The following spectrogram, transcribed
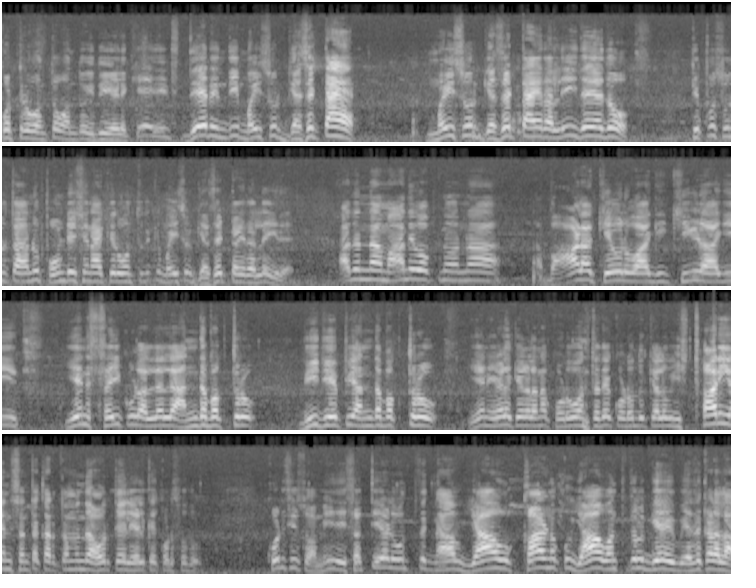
ಕೊಟ್ಟಿರುವಂಥ ಒಂದು ಇದು ಹೇಳಿಕೆ. It's there in the Mysuru gazetteer Mysuru ಗೆಜೆಟ್ ಟೈರಲ್ಲಿ ಇದೆ ಅದು. ಟಿಪ್ಪು ಸುಲ್ತಾನು ಫೌಂಡೇಶನ್ ಹಾಕಿರುವಂಥದ್ದಕ್ಕೆ ಮೈಸೂರು ಗೆಜೆಟ್ ಟೈರಲ್ಲೇ ಇದೆ. ಅದನ್ನು ಮಹಾದೇವಪ್ಪನವ್ರನ್ನ ಭಾಳ ಕೇವಲವಾಗಿ, ಕೀಳಾಗಿ ಏನು ಸ್ಟ್ರೈಕ್ಗಳು ಅಲ್ಲೆಲ್ಲ ಅಂಧಭಕ್ತರು ಬಿ ಜೆ ಪಿ ಅಂಧಭಕ್ತರು ಏನು ಹೇಳಿಕೆಗಳನ್ನು ಕೊಡುವಂಥದ್ದೇ ಕೊಡೋದು ಕೆಲವು ಇಷ್ಟಾರಿ ಅಂತ ಕರ್ಕೊಂಬಂದು ಅವ್ರ ಕೈಯಲ್ಲಿ ಹೇಳಿಕೆ ಕೊಡಿಸೋದು. ಕೊಡಿಸಿ ಸ್ವಾಮಿ ಸತ್ಯ ಹೇಳುವಂಥದ್ದಕ್ಕೆ ನಾವು ಯಾವ ಕಾರಣಕ್ಕೂ ಯಾವ ಹಂತದಲ್ಲೂ ಗೆ ಎದುಕೊಳ್ಳಲ್ಲ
